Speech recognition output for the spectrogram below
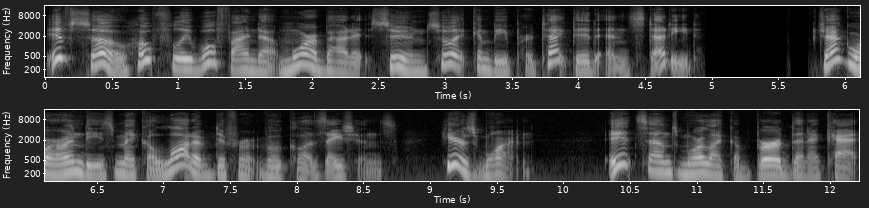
If so, hopefully we'll find out more about it soon so it can be protected and studied. Jaguarundis make a lot of different vocalizations. Here's one. It sounds more like a bird than a cat,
